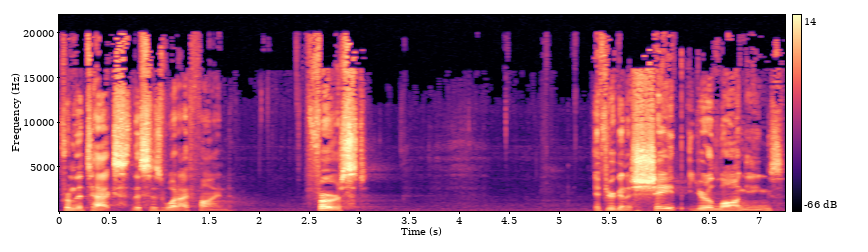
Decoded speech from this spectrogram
From the text, this is what I find. First, if you're going to shape your longings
